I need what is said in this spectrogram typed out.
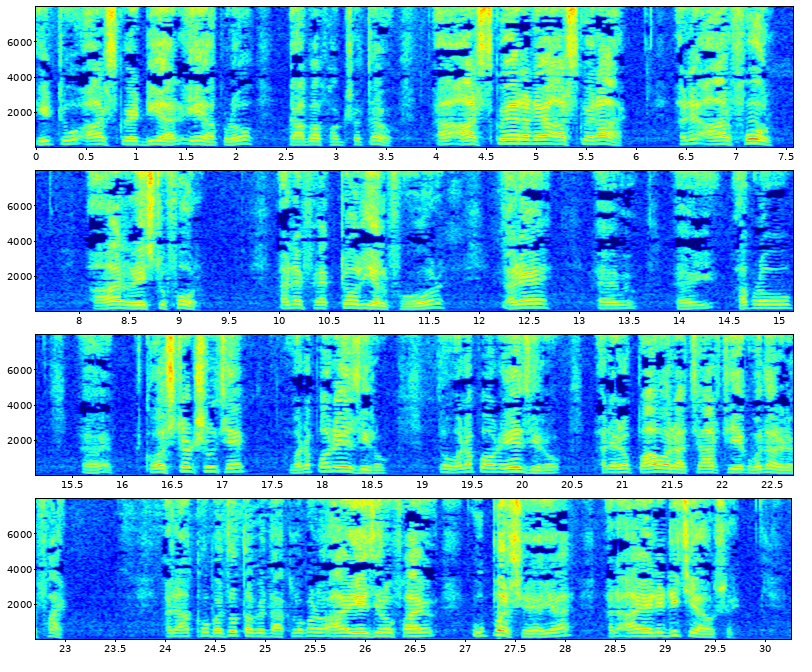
into r square d r એ આપણો ગામા ફંક્શન થયો. આ આર સ્ક્વેર અને આર સ્ક્વેર આર અને r four r raise to four અને factorial four અને આપણો constant શું છે? વન અપોન એ ઝીરો તો વન અપોન એ ઝીરો અને એનો પાવર આ ચારથી એક વધારે એટલે ફાઇવ અને આખું બધું તમે દાખલો કરો, આ એ ઝીરો ફાઇવ ઉપર છે અહીંયા અને આ એની નીચે આવશે.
